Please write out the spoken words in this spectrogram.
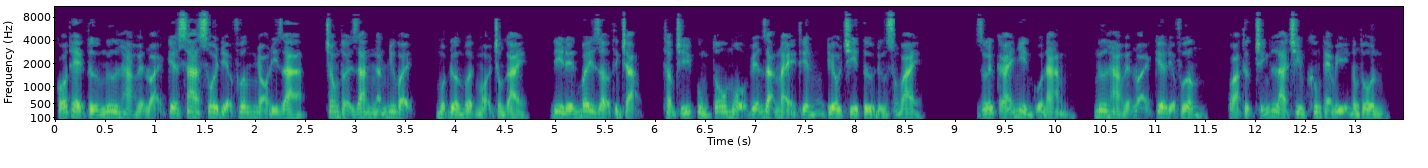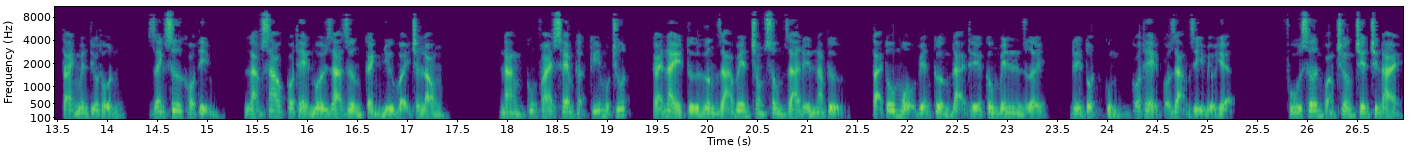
Có thể từ ngư hà huyện loại kia xa xôi địa phương nhỏ đi ra, trong thời gian ngắn như vậy, một đường vượt mọi trông gai, đi đến bây giờ tình trạng, thậm chí cùng tô mộ viễn dạng này thiên tiêu chi tử đứng sóng bay dưới cái nhìn của nàng, ngư hà huyện loại kia địa phương quả thực chính là chim không thèm bị nông thôn, tài nguyên thiếu thốn, danh sư khó tìm, làm sao có thể nuôi ra dương cảnh như vậy chân long? Nàng cũng phải xem thật kỹ một chút, cái này từ hương giã bên trong sông ra đến nam tử, tại tô mộ viễn cường đại thế công bên dưới, đến tột cùng có thể có dạng gì biểu hiện? Phù sơn quảng trường trên chiến đài,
